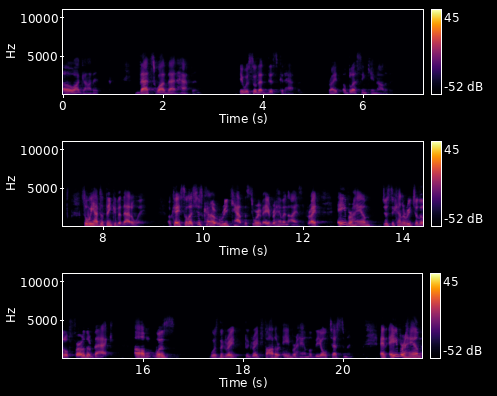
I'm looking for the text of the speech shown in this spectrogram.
oh, I got it. That's why that happened. It was so that this could happen, right? A blessing came out of it. So we have to think of it that way. Okay, so let's just kind of recap the story of Abraham and Isaac, right? Abraham, just to kind of reach a little further back, um, was was the great the great father Abraham of the Old Testament. And Abraham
